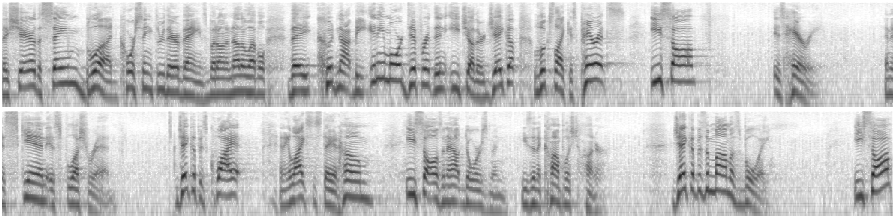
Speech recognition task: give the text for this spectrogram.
They share the same blood coursing through their veins, but on another level, they could not be any more different than each other. Jacob looks like his parents, Esau is hairy, and his skin is flush red. Jacob is quiet and he likes to stay at home. Esau is an outdoorsman, he's an accomplished hunter. Jacob is a mama's boy. Esau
